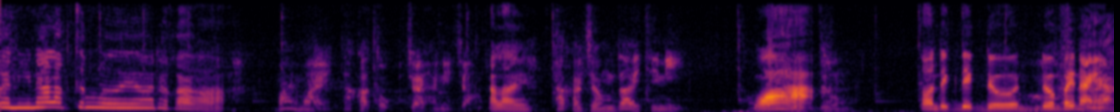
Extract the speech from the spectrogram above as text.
านนี้น่ารักจังเลยอะทักอะไม่ไม่ทักอะตกใจฮันนี่จังอะไรทักอะจำได้ที่นี่ว่าตอนเด็กๆเดินเดินไปไหนอะ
